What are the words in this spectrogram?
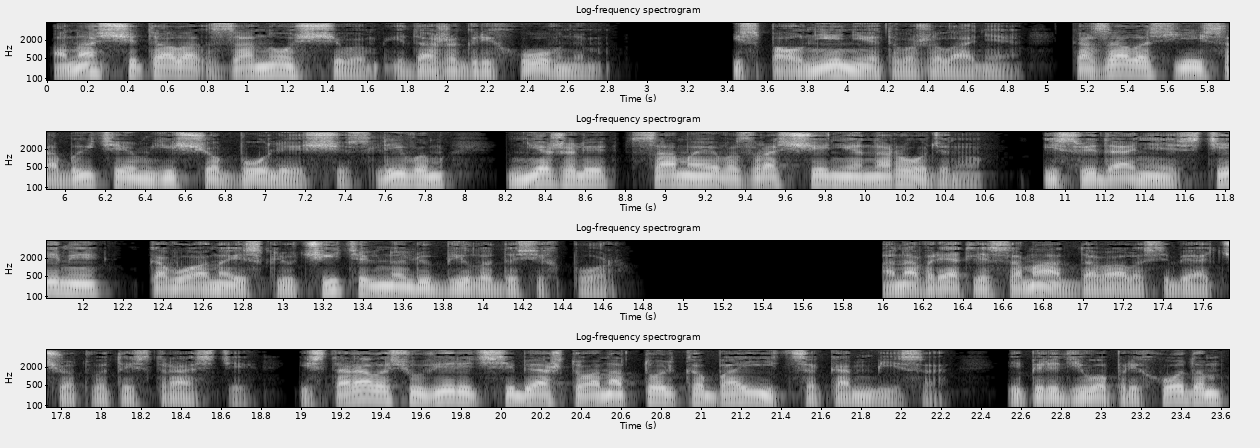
она считала заносчивым и даже греховным. Исполнение этого желания казалось ей событием еще более счастливым, нежели самое возвращение на родину и свидание с теми, кого она исключительно любила до сих пор. Она вряд ли сама отдавала себе отчет в этой страсти и старалась уверить себя, что она только боится Камбиса и перед его приходом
